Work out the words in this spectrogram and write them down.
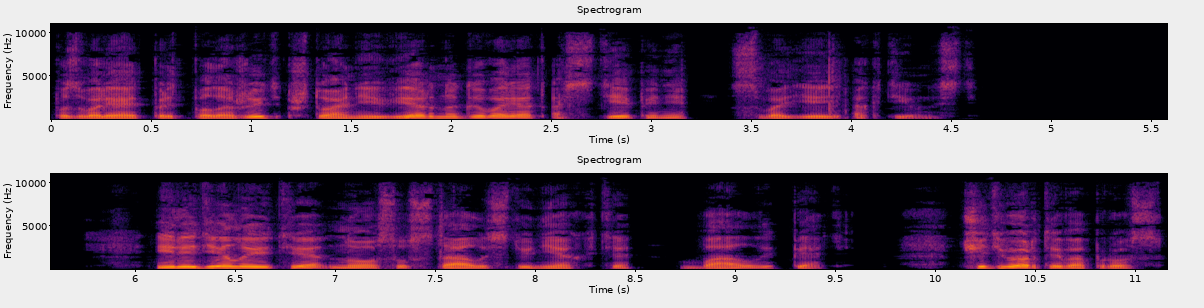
позволяет предположить, что они верно говорят о степени своей активности. Или делаете, но с усталостью нехотя, баллы 5. Четвертый вопрос.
